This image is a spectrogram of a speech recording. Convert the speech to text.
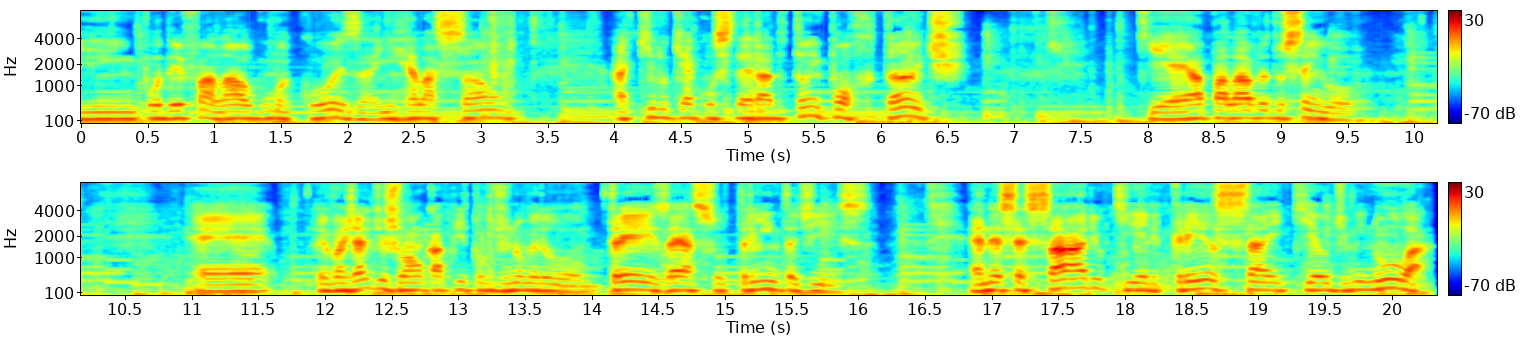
em poder falar alguma coisa em relação àquilo que é considerado tão importante, que é a palavra do Senhor. É, o Evangelho de João, capítulo de número 3, verso 30, diz: É necessário que ele cresça e que eu diminua.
